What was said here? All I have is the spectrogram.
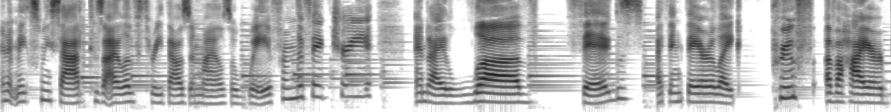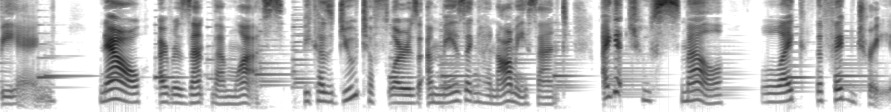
and it makes me sad because I live 3,000 miles away from the fig tree, and I love figs. I think they are like proof of a higher being. Now I resent them less because due to Phlur's amazing Hanami scent, I get to smell like the fig tree.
